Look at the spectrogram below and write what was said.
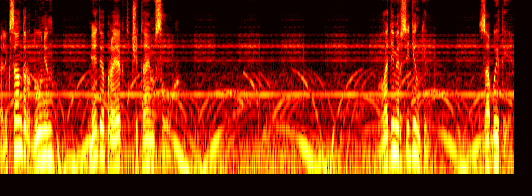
Александр Дунин. Медиапроект «Читаем вслух». Владимир Сидинкин. Забытые.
